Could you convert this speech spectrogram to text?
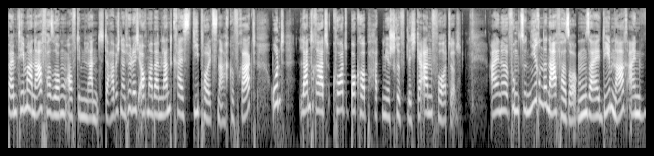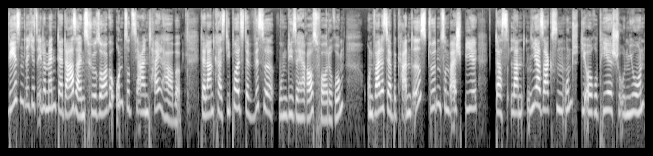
Beim Thema Nahversorgung auf dem Land, da habe ich natürlich auch mal beim Landkreis Diepholz nachgefragt und Landrat Kurt Bockhopp hat mir schriftlich geantwortet. Eine funktionierende Nahversorgung sei demnach ein wesentliches Element der Daseinsfürsorge und sozialen Teilhabe. Der Landkreis Diepholz, der wisse um diese Herausforderung. Und weil es ja bekannt ist, würden zum Beispiel das Land Niedersachsen und die Europäische Union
